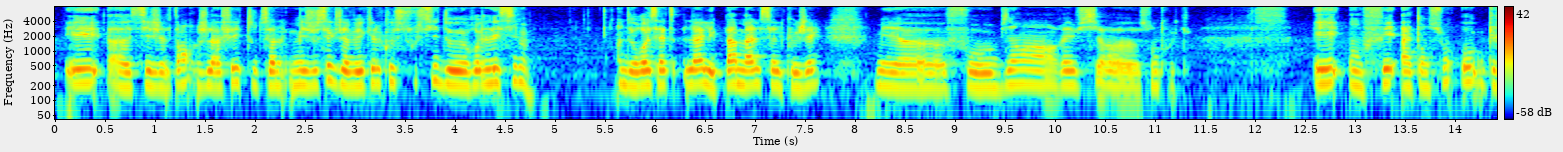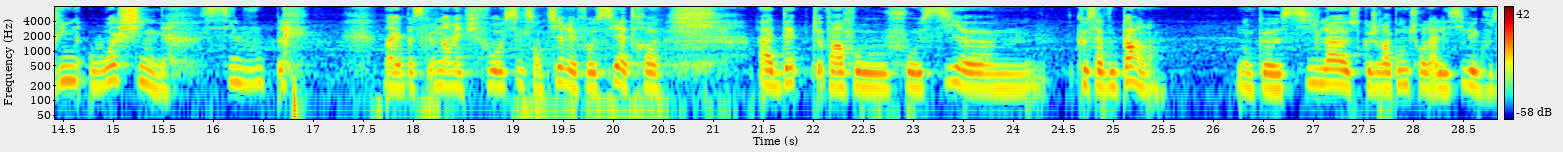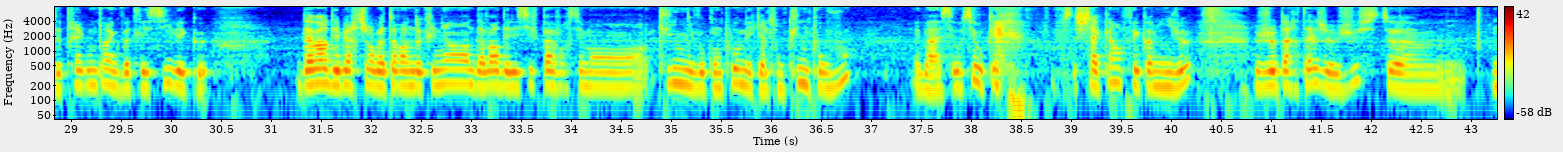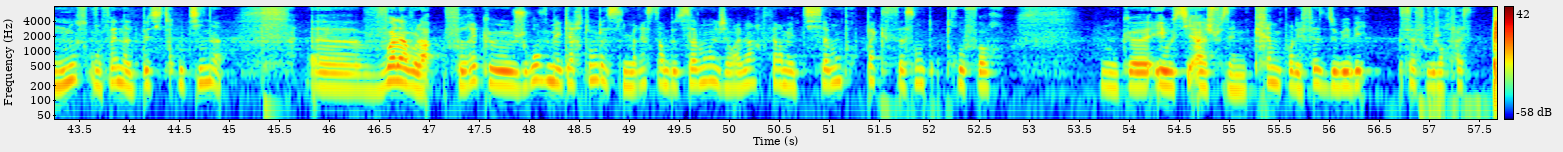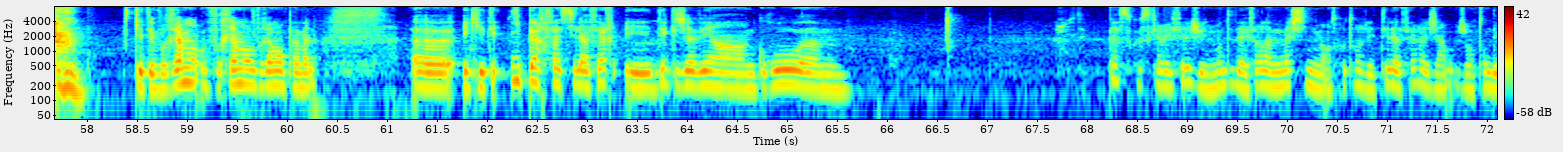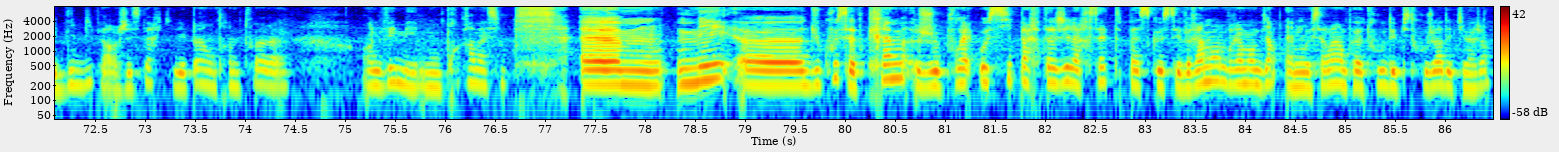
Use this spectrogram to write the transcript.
Et euh, si j'ai le temps, je la fais toute seule. Mais je sais que j'avais quelques soucis de lessive, de recette. Là, elle est pas mal, celle que j'ai. Mais faut bien réussir son truc. Et on fait attention au greenwashing, s'il vous plaît. Non, mais parce que non, mais il faut aussi le sentir et il faut aussi être adepte, enfin, faut, faut aussi euh, que ça vous parle. Donc, euh, si là, ce que je raconte sur la lessive et que vous êtes très content avec votre lessive et que d'avoir des perturbateurs endocriniens, d'avoir des lessives pas forcément clean niveau compo, mais qu'elles sont clean pour vous, et eh ben c'est aussi ok. Chacun fait comme il veut. Je partage juste euh, nous ce qu'on fait, notre petite routine. Euh, voilà, voilà. Faudrait que je rouvre mes cartons parce qu'il me reste un peu de savon et j'aimerais bien refaire mes petits savons pour pas que ça sente trop fort. Donc, euh, et aussi, ah, je faisais une crème pour les fesses de bébé. Ça, faut que j'en refasse. qui était vraiment, vraiment, vraiment pas mal. Euh, et qui était hyper facile à faire. Et dès que j'avais un gros. Je sais pas ce qu'Oscar fait, je lui ai demandé d'aller faire la machine. Mais entre temps, j'ai été la faire et j'entends des bip bip. Alors j'espère qu'il est pas en train de toi enlever mon programmation. Euh, mais euh, du coup, cette crème, je pourrais aussi partager la recette parce que c'est vraiment, vraiment bien. Elle me servait un peu à tout, des petites rougeurs, des petits machins.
